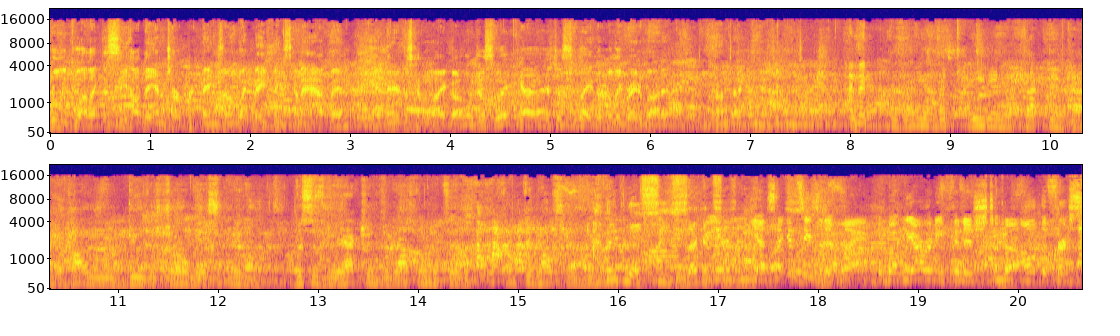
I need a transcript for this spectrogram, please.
really cool. I like to see how they interpret things and what they think is going to happen. And you're just kind of like, oh, just wait, guys, just wait. They're really great about it. Contact them and keep them in touch. And then Is any of the tweeting affecting kind of how you do the show? Basically, you know, this is reactions you got from it to something else you're doing. I think we'll see second season. Yeah, less. second season it might, but we already finished. Yeah. All the first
